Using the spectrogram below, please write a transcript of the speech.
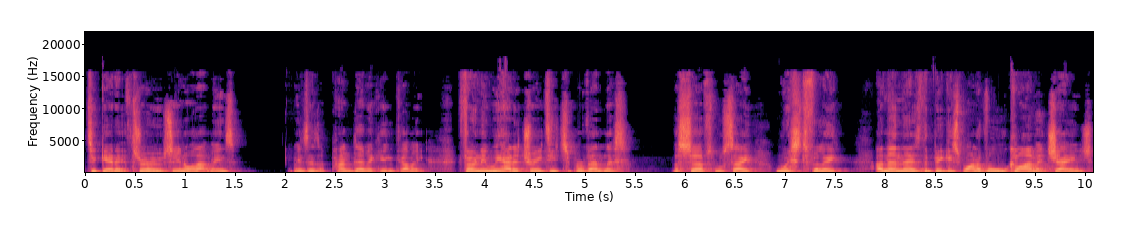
to get it through. So, you know what that means? It means there's a pandemic incoming. If only we had a treaty to prevent this, the serfs will say wistfully. And then there's the biggest one of all, climate change.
